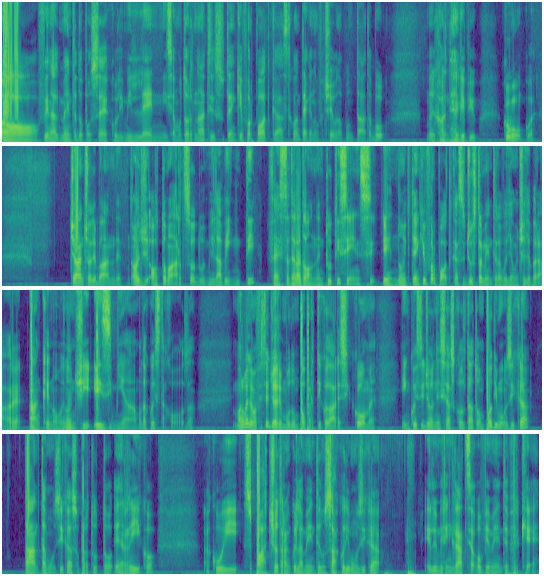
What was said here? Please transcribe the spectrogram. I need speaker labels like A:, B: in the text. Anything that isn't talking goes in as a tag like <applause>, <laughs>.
A: Oh, finalmente dopo secoli, millenni, siamo tornati su Thank You for Podcast. Quant'è che non facevo una puntata? Boh, non mi ricordo <laughs> neanche più. Comunque, ciancio alle bande. Oggi 8 marzo 2020, festa della donna in tutti i sensi e noi di Thank You for Podcast giustamente la vogliamo celebrare, anche noi, non ci esimiamo da questa cosa. Ma la vogliamo festeggiare in modo un po' particolare, siccome in questi giorni si è ascoltato un po' di musica, tanta musica, soprattutto Enrico a cui spaccio tranquillamente un sacco di musica e lui mi ringrazia ovviamente perché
